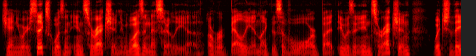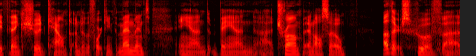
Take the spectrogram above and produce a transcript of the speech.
January 6th was an insurrection. It wasn't necessarily a, a, rebellion like the Civil War, but it was an insurrection, which they think should count under the 14th Amendment and ban uh, Trump and also others who have uh,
